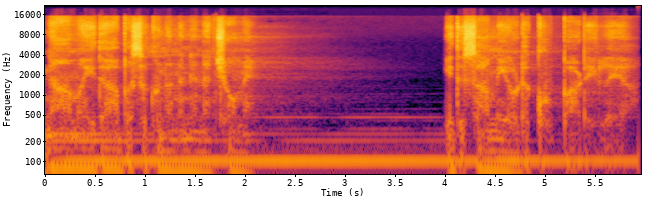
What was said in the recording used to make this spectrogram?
நாம இது அபசகுணன்னு நினைச்சோமே. இது சாமியோட கூப்பாடு இல்லையா?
